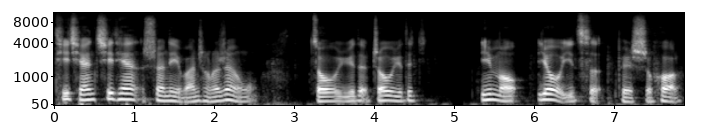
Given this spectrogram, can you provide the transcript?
提前七天顺利完成了任务。周瑜的周瑜的阴谋又一次被识破了，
